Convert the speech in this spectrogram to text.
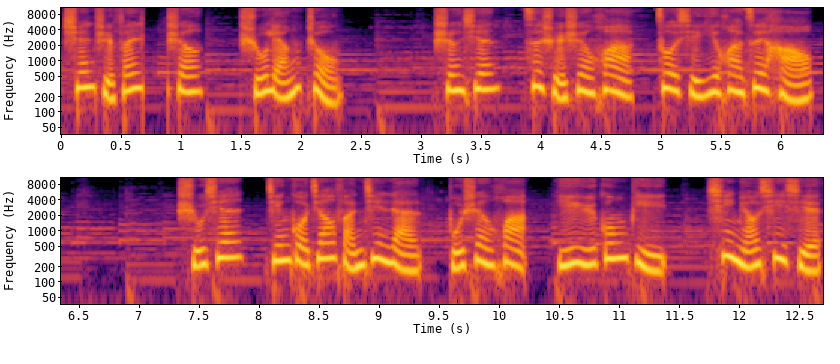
宣纸分生。属两种，生宣自水渗化，做写意画最好；熟宣经过焦矾浸染，不渗化，宜于工笔，细描细写，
